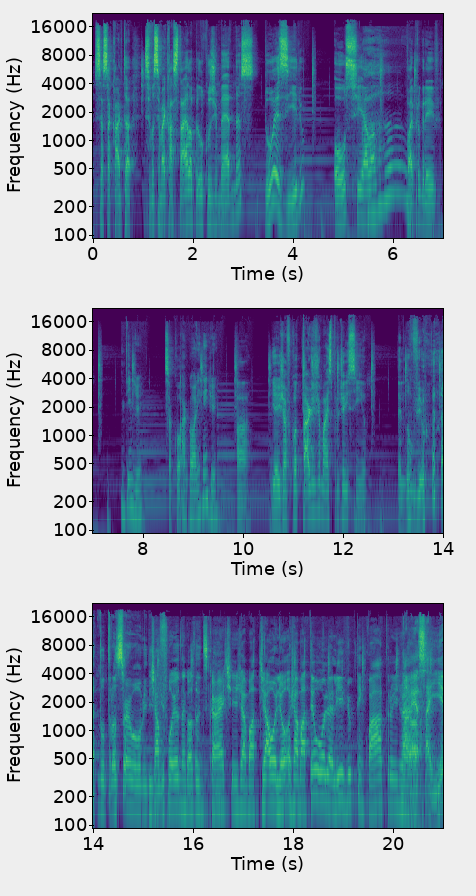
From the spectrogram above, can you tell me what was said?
se essa carta. Se você vai castar ela pelo custo de Madness do exílio. Ou se ela Ah, vai pro grave. Entendi. Sacou? Agora entendi. Ah. E aí já ficou tarde demais pro Jacinho. Ele não viu. não transformou o menino. Já foi o negócio do descarte, já, bate, já olhou, já bateu o olho ali, viu que tem quatro e já. Não, essa aí é,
